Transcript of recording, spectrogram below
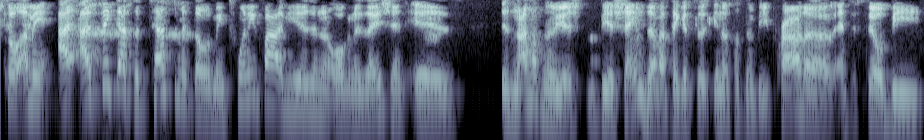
so I mean, I, I think that's a testament, though. I mean, 25 years in an organization is is not something to be, ashamed of. I think it's a, you know something to be proud of, and to still be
